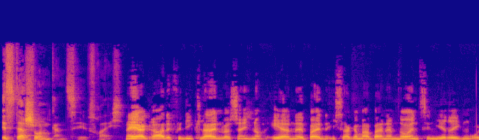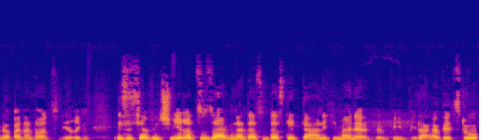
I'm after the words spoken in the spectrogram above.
ist da schon ganz hilfreich. Naja, gerade für die Kleinen wahrscheinlich noch eher. Ne? Bei, ich sage mal, bei einem 19-Jährigen oder bei einer 19-Jährigen ist es ja viel schwieriger zu sagen, na das und das geht gar nicht. Ich meine, wie, wie lange willst du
